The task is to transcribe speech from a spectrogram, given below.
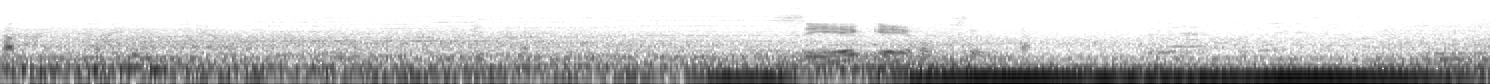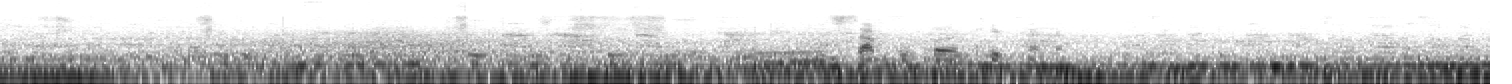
ครับ CXA 60ครับติดตามข่าวติดตามเหตุการณ์นะคะซับวูเฟอร์คิดนะครับก็สามารถติดตามทางช่องทางของสมท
